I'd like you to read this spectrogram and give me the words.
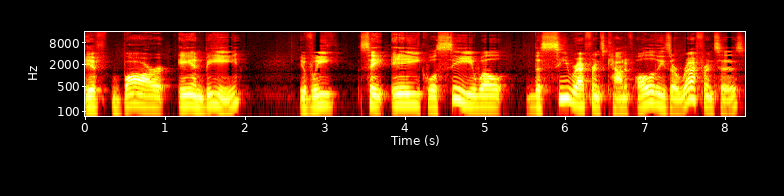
if bar A and B, if we say A equals C, well, the C reference count, if all of these are references,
